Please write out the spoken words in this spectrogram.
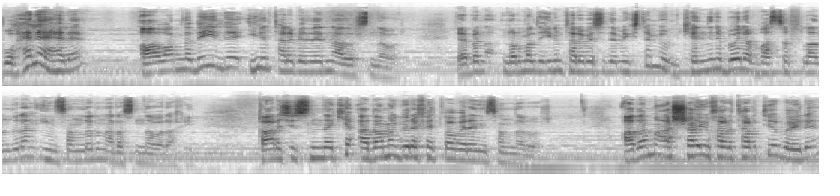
Bu hele hele avamda değil de ilim talebelerinin arasında var. Ya ben normalde ilim talebesi demek istemiyorum. Kendini böyle vasıflandıran insanların arasında var ahi. Karşısındaki adama göre fetva veren insanlar var. Adamı aşağı yukarı tartıyor böyle.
